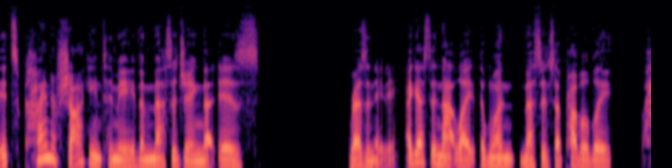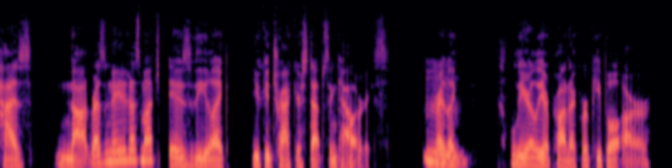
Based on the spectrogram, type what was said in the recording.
it's kind of shocking to me the messaging that is resonating. I guess in that light, the one message that probably has not resonated as much is the like you can track your steps and calories, mm. right? Like mm. clearly a product where people are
